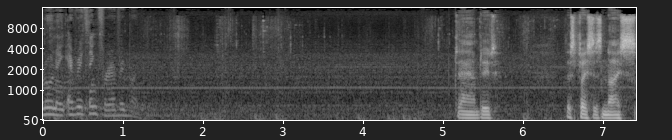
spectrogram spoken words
ruining everything for everybody. Damn, dude. This place is nice.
